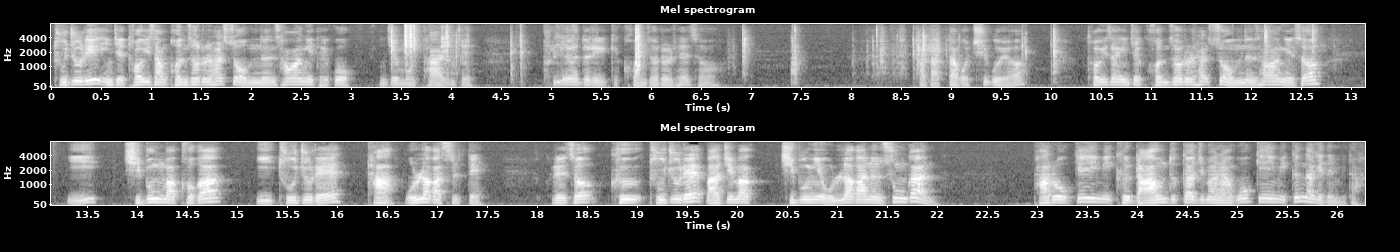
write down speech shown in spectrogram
두 줄이 이제 더 이상 건설을 할 수 없는 상황이 되고, 이제 뭐 다 이제 플레이어들이 이렇게 건설을 해서 다 났다고 치고요. 더 이상 이제 건설을 할 수 없는 상황에서 이 지붕 마커가 이 두 줄에 다 올라갔을 때, 그래서 그 두 줄의 마지막 지붕이 올라가는 순간, 바로 게임이 그 라운드까지만 하고 게임이 끝나게 됩니다.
